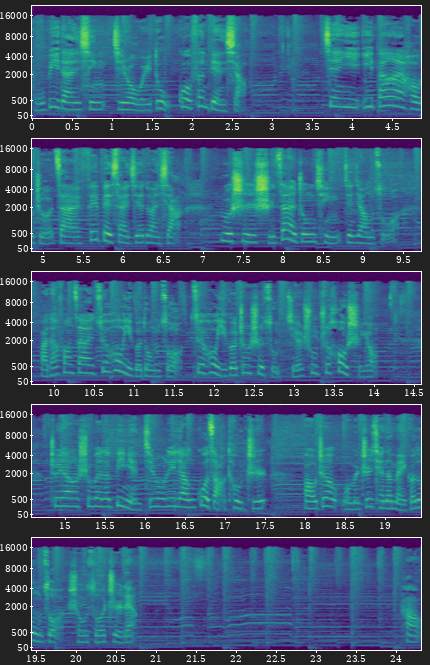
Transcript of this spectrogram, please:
不必担心肌肉维度过分变小。建议一般爱好者在非备赛阶段下，若是实在钟情健将组，把它放在最后一个动作、最后一个正式组结束之后使用，这样是为了避免肌肉力量过早透支，保证我们之前的每个动作收缩质量。好，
